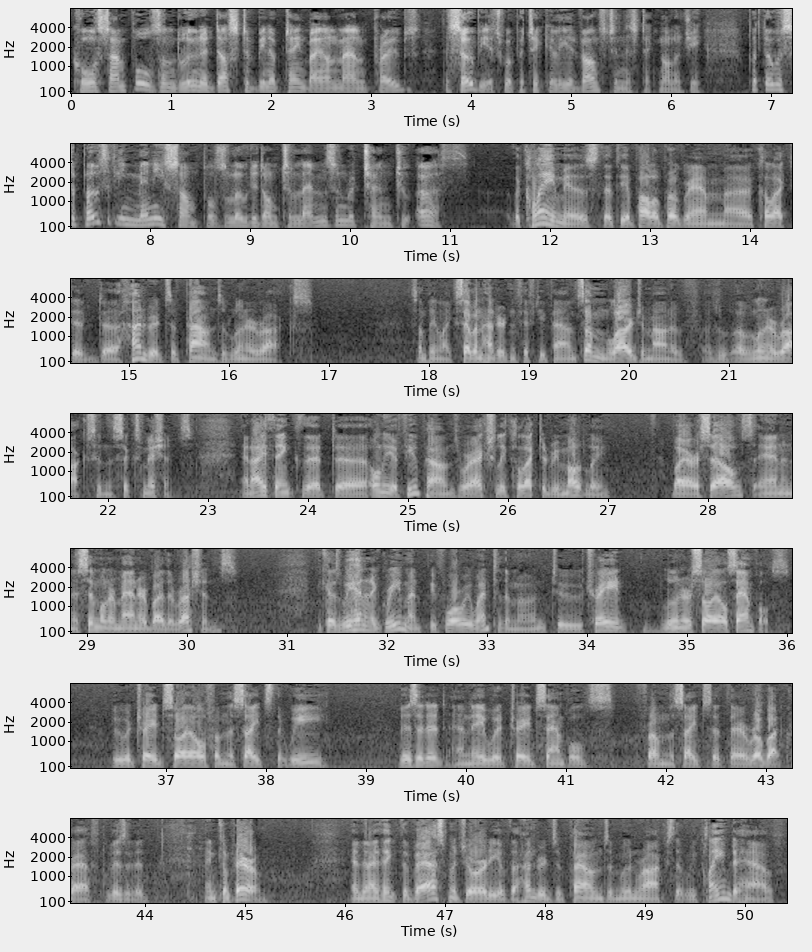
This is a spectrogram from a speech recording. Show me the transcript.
Core samples and lunar dust have been obtained by unmanned probes. The Soviets were particularly advanced in this technology, but there were supposedly many samples loaded onto LEMs and returned to Earth. The claim is that the Apollo program uh, collected uh, hundreds of pounds of lunar rocks, something like 750 pounds, some large amount of, of, of lunar rocks in the six missions. And I think that uh, only a few pounds were actually collected remotely by ourselves and in a similar manner by the Russians because we had an agreement before we went to the moon to trade lunar soil samples. We would trade soil from the sites that we visited, and they would trade samples from the sites that their robot craft visited and compare them. And then I think the vast majority of the hundreds of pounds of moon rocks that we claim to have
